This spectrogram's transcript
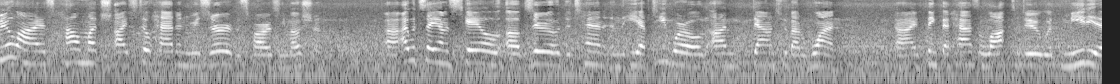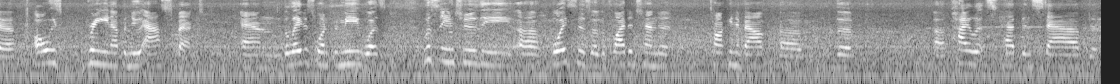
realize how much I still had in reserve as far as emotion. Uh, I would say on a scale of 0 to 10 in the EFT world, I'm down to about 1. I think that has a lot to do with media always bringing up a new aspect. And the latest one for me was listening to the uh, voices of the flight attendant talking about uh, the uh, pilots had been stabbed and,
